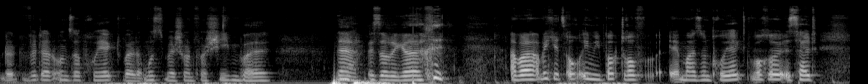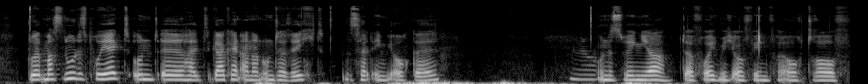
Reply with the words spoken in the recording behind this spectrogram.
das wird dann unser Projekt, weil das mussten wir schon verschieben, weil, na, ist auch egal. Aber habe ich jetzt auch irgendwie Bock drauf, äh, mal so eine Projektwoche ist halt, du machst nur das Projekt und äh, halt gar keinen anderen Unterricht. Das ist halt irgendwie auch geil. Ja. Und deswegen, ja, da freue ich mich auf jeden Fall auch drauf.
